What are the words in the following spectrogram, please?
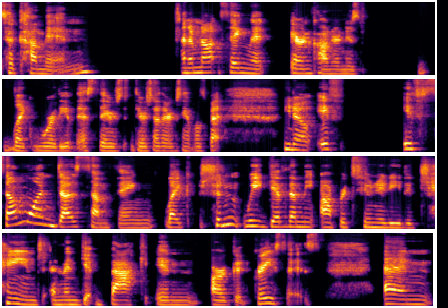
to come in. And I'm not saying that Erin Condren is like worthy of this. There's there's other examples, but you know, if if someone does something, like shouldn't we give them the opportunity to change and then get back in our good graces? And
